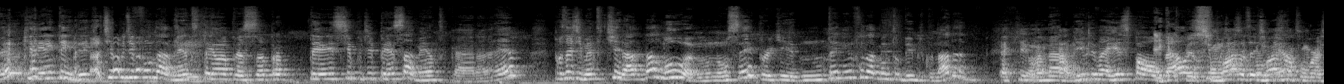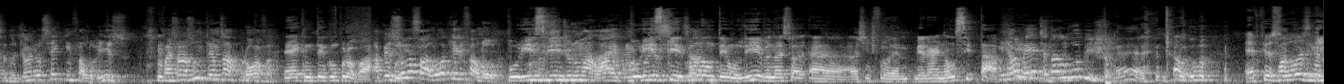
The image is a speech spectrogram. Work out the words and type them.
Eu queria entender que tipo de fundamento tem uma pessoa pra ter esse tipo de pensamento, cara. É procedimento tirado da lua. Não, não sei, porque não tem nenhum fundamento bíblico. Nada É que, na cara, Bíblia vai é que a respaldar esse Com tipo com base na conversa do John, eu sei quem falou isso, mas nós não temos a prova. É que não tem como provar. A pessoa falou que ele falou. Por isso um que- vídeo numa live. Por isso que, assim, como sabe? não tem um livro, nós, a, a gente falou, é melhor não citar. E porque- realmente, é da lua, bicho. É, da lua. É pessoas que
